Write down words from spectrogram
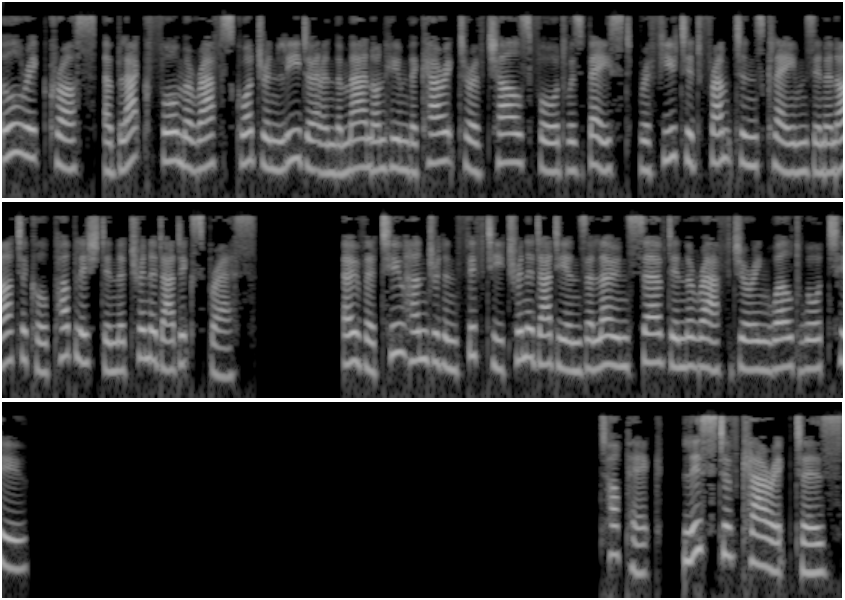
Ulric Cross, a black former RAF squadron leader and the man on whom the character of Charles Ford was based, refuted Frampton's claims in an article published in the Trinidad Express. Over 250 Trinidadians alone served in the RAF during World War II. List of characters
